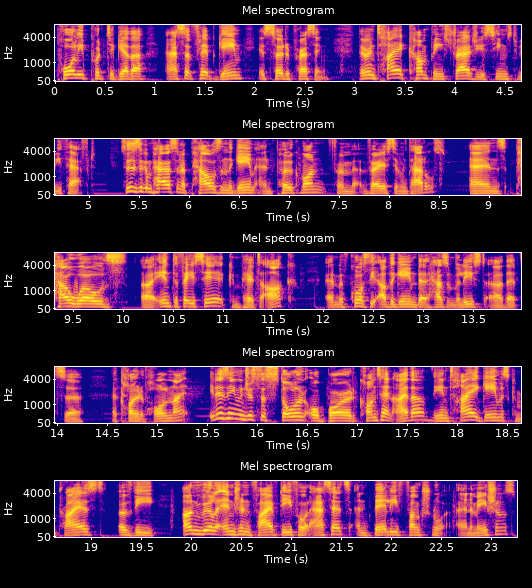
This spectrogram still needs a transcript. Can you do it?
poorly put together asset flip game is so depressing. Their entire company strategy seems to be theft. So this is a comparison of powers in the game and Pokemon from various different titles. And Palworld's uh, interface here compared to Ark. And of course, the other game that hasn't released, uh, that's a, a, clone of Hollow Knight. It isn't even just the stolen or borrowed content either. The entire game is comprised of the Unreal Engine 5 default assets and barely functional animations.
